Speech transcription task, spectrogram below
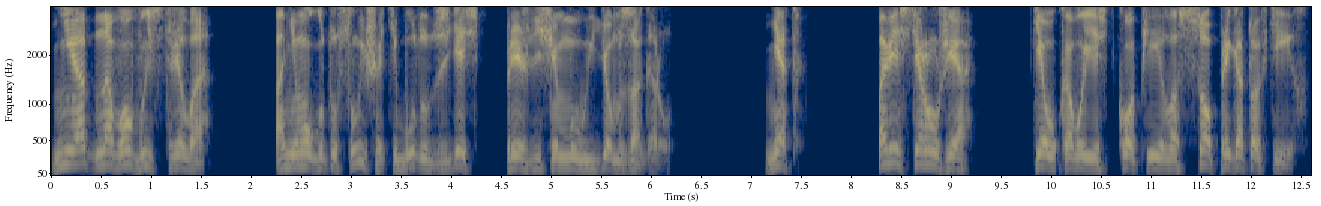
Ни одного выстрела! Они могут услышать и будут здесь, прежде чем мы уйдем за гору. Нет. Повесьте ружья. Те, у кого есть копья и лассо, приготовьте их.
